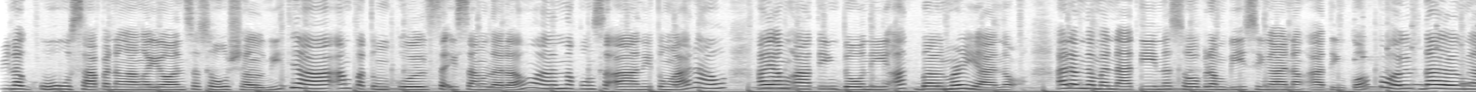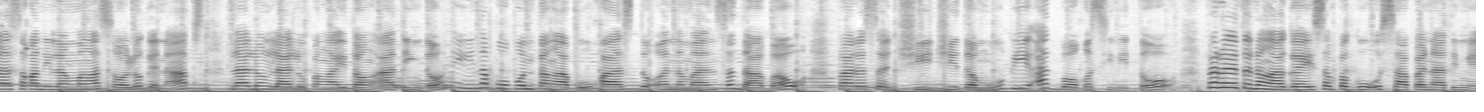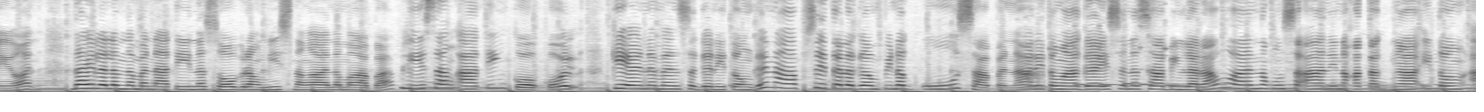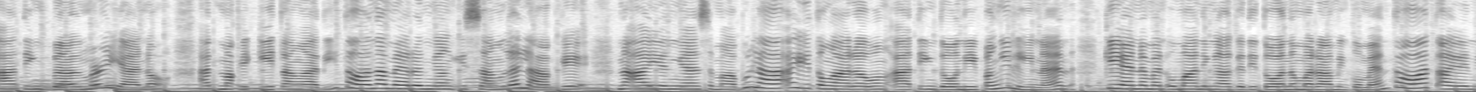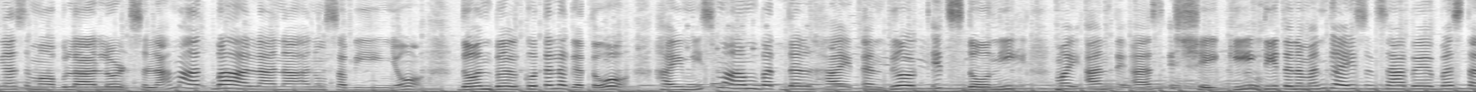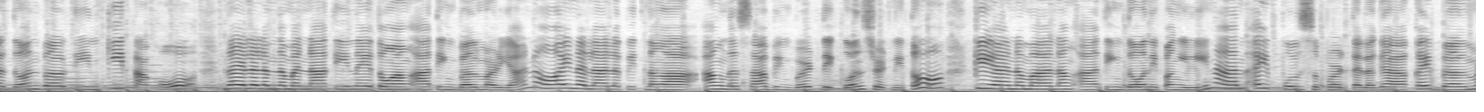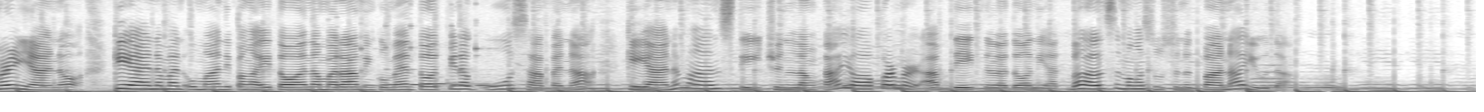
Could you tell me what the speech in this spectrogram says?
Pinag-uusapan na nga ngayon sa social media ang patungkol sa isang larawan na kung saan itong araw ay ang ating Donnie at Bal Mariano. Alam naman natin na sobrang busy nga ng ating couple dahil nga sa kanilang mga solo ganaps, lalong lalo pa nga itong ating Donnie na pupunta nga bukas doon naman sa Davao para sa Gigi the Movie at Boko Sinito. Pero ito na nga guys ang pag-uusapan natin ngayon dahil alam naman natin na sobrang miss na nga ng mga bablis ang ating couple. Kaya naman sa ganitong ganap ay talagang pinag-uusapan na. Narito nga guys sa nasabing larawan na kung saan nakatag nga itong ating Bel Mariano at makikita nga dito na meron ngang isang lalaki na ayon nga sa mga bula ay ito nga raw ang ating Donnie Pangilinan. Kaya naman umani nga agad ito ng maraming komento at ayon nga sa mga bula, Lord salamat, bahala na anong sabihin nyo. Don Bell ko talaga to. Hi Miss Ma'am, but the height and build it's Donnie. My ante ass is shaking. Dito naman guys, ang sabi, basta Don Bell din kita ko. Dahil alam naman natin na ito ang ating Bel Mariano ay nalalapit na nga ang nasabing birthday concert nito. Kaya naman ang ating Donnie Pangilinan ay full support talaga kay Bel Mariano. Kaya naman umani pa nga ito ng maraming komento at pinag-uusapan na. Kaya naman stay tuned lang tayo for more update nila Donnie at Bel sa mga susunod pa na ayuda.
